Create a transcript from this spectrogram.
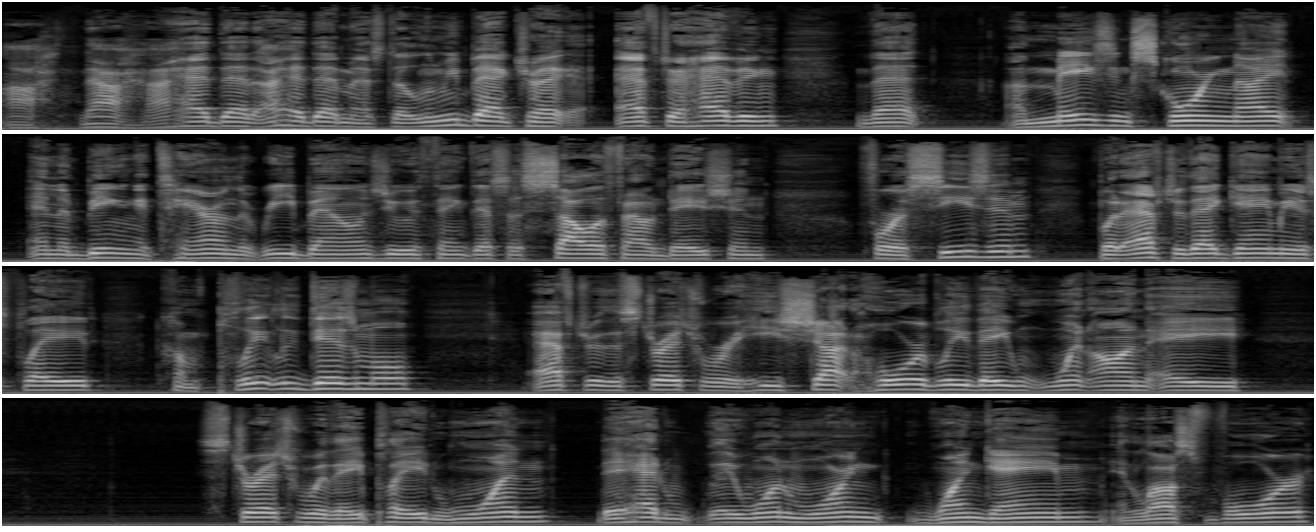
ah nah, I had that I had that messed up. Let me backtrack. After having that amazing scoring night and being a tear on the rebounds, you would think that's a solid foundation for a season. But after that game he has played, completely dismal. After the stretch where he shot horribly, they went on a stretch where they played one. They had they won one one game and lost four.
